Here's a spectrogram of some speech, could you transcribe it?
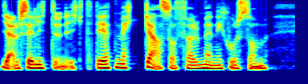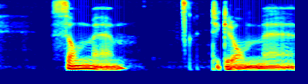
Järvsö är lite unikt. Det är ett mecka alltså, för människor som, som eh, tycker om eh,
